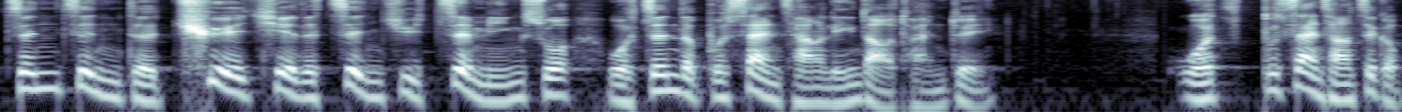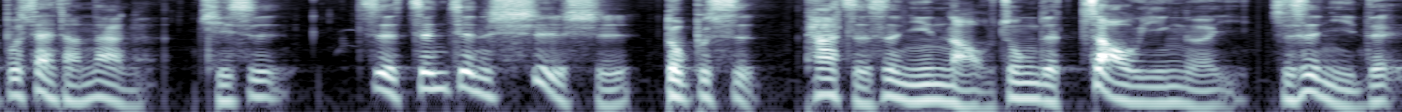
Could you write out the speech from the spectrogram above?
真正的确切的证据证明说我真的不擅长领导团队。我不擅长这个，不擅长那个，其实这真正的事实都不是，它只是你脑中的噪音而已，只是你的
